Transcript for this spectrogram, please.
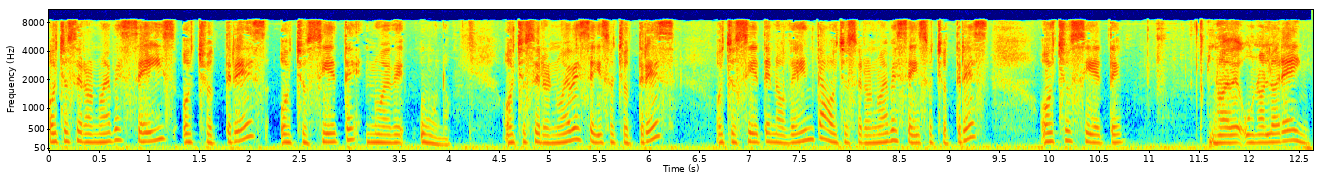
809-683-8791, 809-683. 8790 809 683 8791 Lorraine.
